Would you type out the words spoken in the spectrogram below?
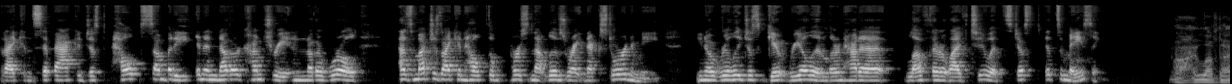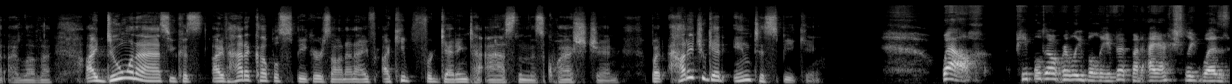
that I can sit back and just help somebody in another country in another world as much as I can help the person that lives right next door to me you know, really just get real and learn how to love their life too. It's just, it's amazing. Oh, I love that. I love that. I do want to ask you because I've had a couple speakers on and I, I keep forgetting to ask them this question. But how did you get into speaking? Well, people don't really believe it, but I actually was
